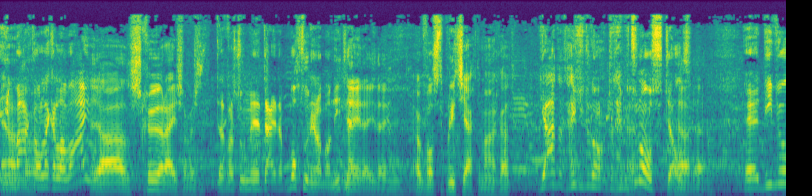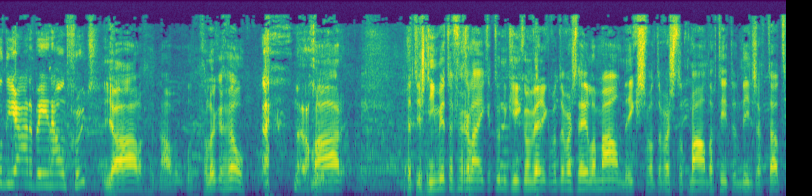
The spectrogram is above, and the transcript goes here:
En je maakte al lekker lawaai? Ja, een scheurreizer was het. Dat was toen in de tijd, dat mocht toen helemaal niet. Nee, nee, nee. nee. Ook wel eens de politie achter me aan gehad. Ja, dat, had je toen al, dat heb je toen al eens verteld. Ja, ja. Eh, die wilde jaren ben je nou ontgroeid? Ja, nou wel. Gelukkig wel. Nou, goed. maar het is niet meer te vergelijken toen ik hier kon werken, want er was helemaal niks. Want er was tot maandag dit en dinsdag dat.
